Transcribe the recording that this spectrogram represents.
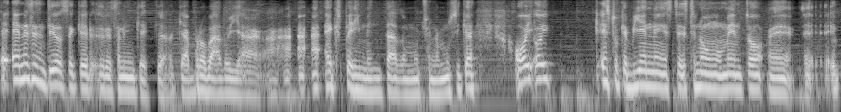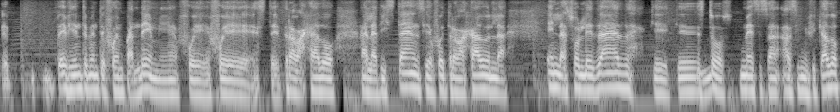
E, en ese sentido, sé que eres alguien que, que, ha probado y ha, ha, experimentado mucho en la música. Hoy, hoy esto que viene, este, este nuevo momento, eh, eh, eh, evidentemente fue en pandemia, fue, fue este, trabajado a la distancia, fue trabajado en la, en la soledad que, estos meses ha, significado.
